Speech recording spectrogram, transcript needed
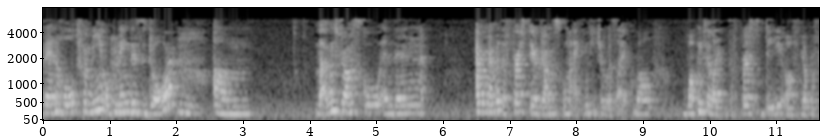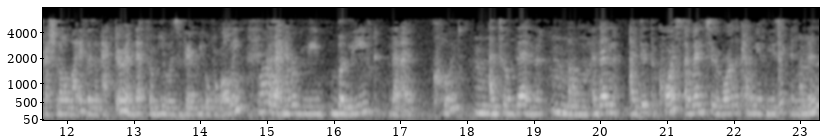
then hold for me, opening this door. Mm. Um, but I went to drama school and then I remember the first day of drama school, my acting teacher was like, well, welcome to like the first day of your professional life as an actor. And that for me was very overwhelming because Wow. I never really believed that I could Mm. until then. Mm. Um, and then I did the course. I went to Royal Academy of Music in London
